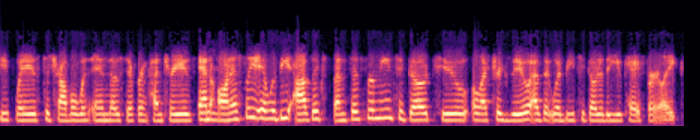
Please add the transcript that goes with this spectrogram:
cheap ways to travel within those different countries. And mm-hmm. honestly, it would be as expensive for me to go to Electric Zoo as it would be to go to the UK for like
